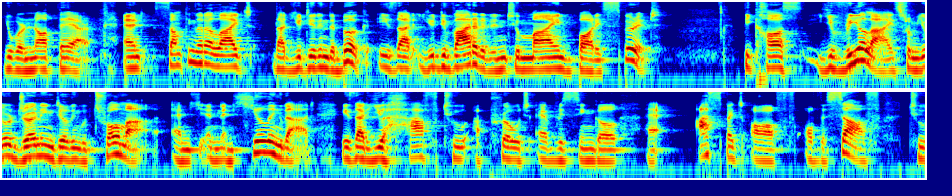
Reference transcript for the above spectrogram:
you were not there. And something that i liked that you did in the book is that you divided it into mind body spirit because you've realized from your journey in dealing with trauma and, and, and healing that is that you have to approach every single uh, aspect of, of the self to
